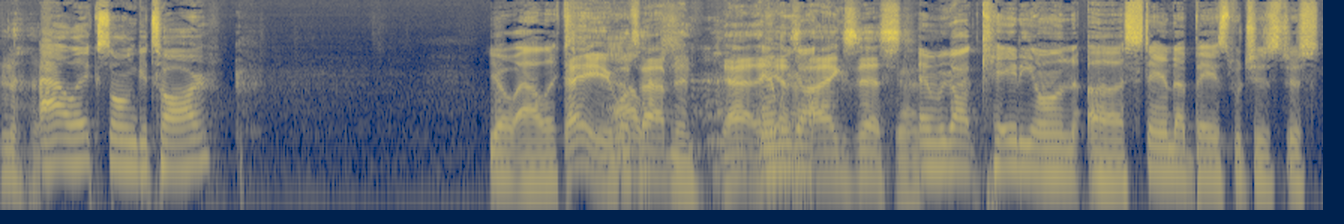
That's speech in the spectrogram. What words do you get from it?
Alex on guitar. Yo, Alex. Hey, what's Alex. happening? Yeah, And we yes, got- I exist. And we got Katie on uh, stand-up bass, which is just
